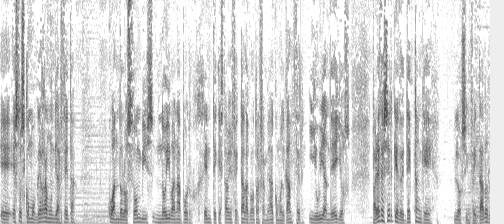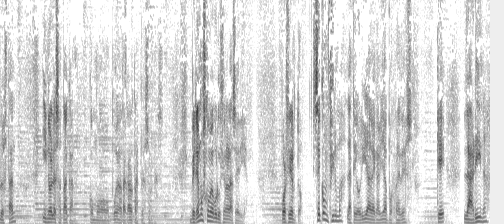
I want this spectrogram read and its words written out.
Eh, esto es como Guerra Mundial Z, cuando los zombies no iban a por gente que estaba infectada con otra enfermedad como el cáncer y huían de ellos. Parece ser que detectan que los infectados lo están y no les atacan, como pueden atacar a otras personas. Veremos cómo evoluciona la serie. Por cierto, se confirma la teoría de que había por redes que la harina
